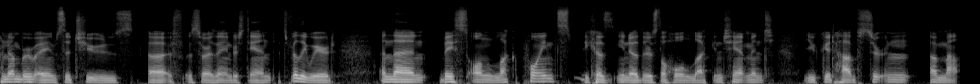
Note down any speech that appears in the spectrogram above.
number of items to choose. Uh, if, as far as I understand, it's really weird. And then based on luck points, because you know there's the whole luck enchantment, you could have certain amount,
